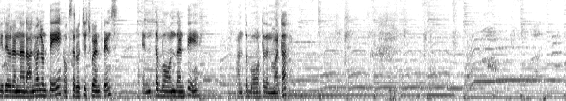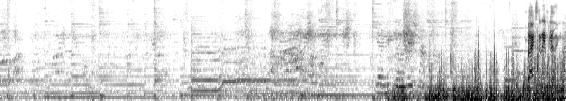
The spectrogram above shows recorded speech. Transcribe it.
మీరు ఎవరన్నా రాని వాళ్ళు ఉంటే ఒకసారి వచ్చి చూడండి ఫ్రెండ్స్. ఎంత బాగుందంటే అంత బాగుంటుంది అనమాట బ్యాక్ సైడ్ ఏం లేదు ఇంకా.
